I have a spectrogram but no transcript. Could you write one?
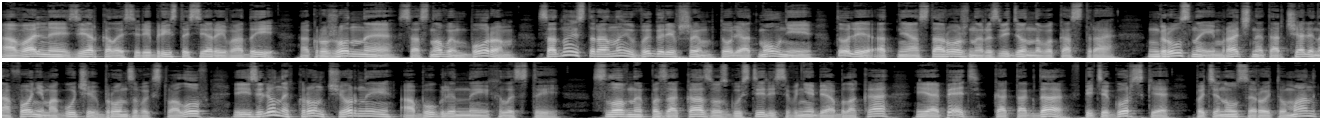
Овальное зеркало серебристо-серой воды, окруженное сосновым бором, с одной стороны выгоревшим то ли от молнии, то ли от неосторожно разведенного костра – Грустно и мрачно торчали на фоне могучих бронзовых стволов и зеленых крон черные обугленные хлысты. Словно по заказу сгустились в небе облака, и опять, как тогда, в Пятигорске, потянулся рой туман,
